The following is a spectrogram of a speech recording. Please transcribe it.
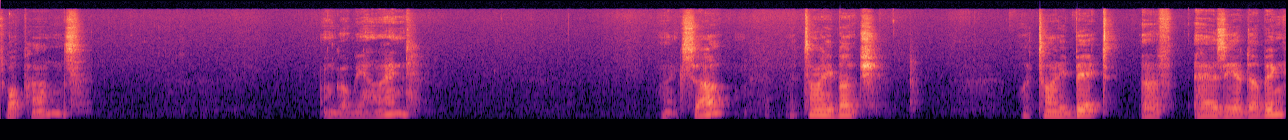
swap hands and go behind. Like so. A tiny bunch a tiny bit of hare's ear dubbing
